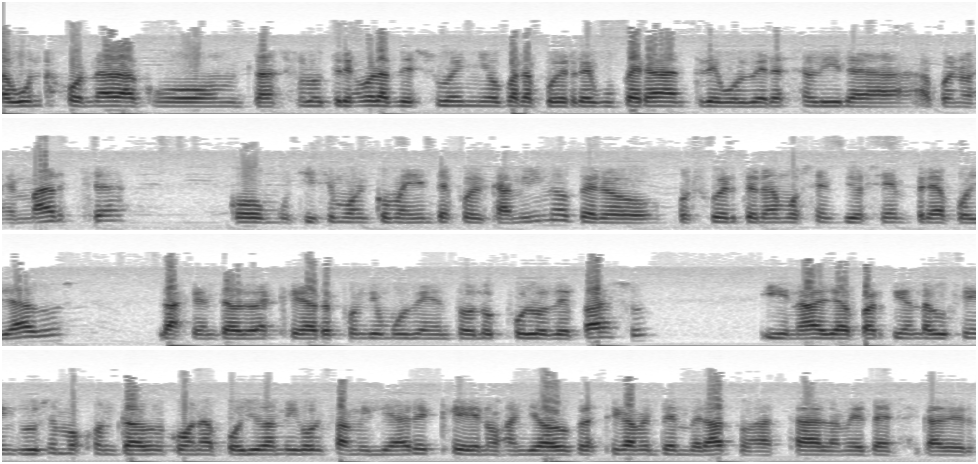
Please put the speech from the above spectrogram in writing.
alguna jornada con tan solo tres horas de sueño para poder recuperar antes de volver a salir a, ponernos en marcha, con muchísimos inconvenientes por el camino, pero por suerte nos hemos sentido siempre apoyados. La gente, la verdad es que ha respondido muy bien en todos los pueblos de paso. Y nada, ya a partir de Andalucía incluso hemos contado con apoyo de amigos y familiares que nos han llevado prácticamente en brazos hasta la meta en Secadero.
